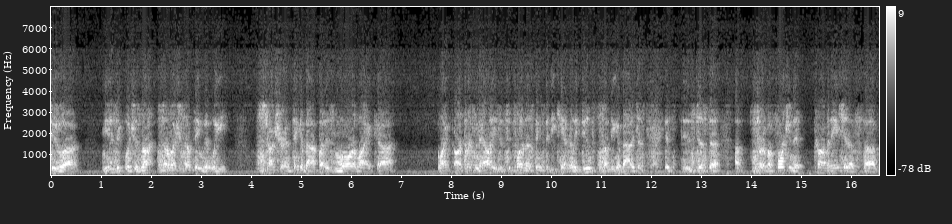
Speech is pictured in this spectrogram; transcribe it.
to uh, music, which is not so much something that we structure and think about, but is more like uh, like our personalities. It's, it's one of those things that you can't really do something about. It just it's it's just a, a sort of a fortunate combination of uh,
